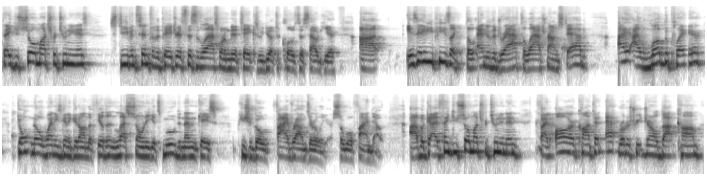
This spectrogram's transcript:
Thank you so much for tuning in. Stevenson for the Patriots. This is the last one I'm going to take because we do have to close this out here. Uh, is ADP's like the end of the draft, the last round stab? I, I love the player. Don't know when he's going to get on the field unless Sony gets moved, and then in case he should go five rounds earlier. So we'll find out. Uh, but guys, thank you so much for tuning in. You find all our content at rotostreetjournal.com.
